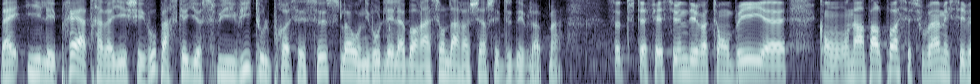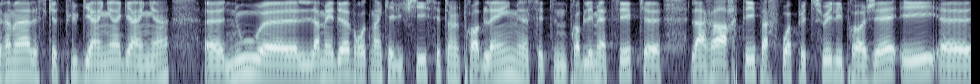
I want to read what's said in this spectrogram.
ben, il est prêt à travailler chez vous parce qu'il a suivi tout le processus là, au niveau de l'élaboration de la recherche et du développement. Ça, tout à fait. C'est une des retombées euh, qu'on n'en parle pas assez souvent, mais c'est vraiment ce qu'il y a de plus gagnant-gagnant. Euh, nous, euh, la main-d'œuvre hautement qualifiée, c'est un problème, c'est une problématique. Euh, la rareté, parfois, peut tuer les projets et euh,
